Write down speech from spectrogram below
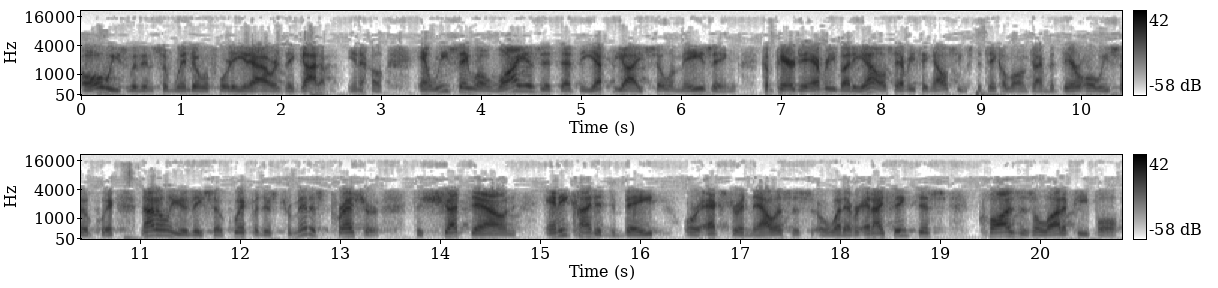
always within some window of 48 hours they got him, you know. And we say, well, why is it that the FBI is so amazing compared to everybody else? Everything else seems to take a long time, but they're always so quick. Not only are they so quick, but there's tremendous pressure to shut down any kind of debate or extra analysis or whatever. And I think this causes a lot of people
